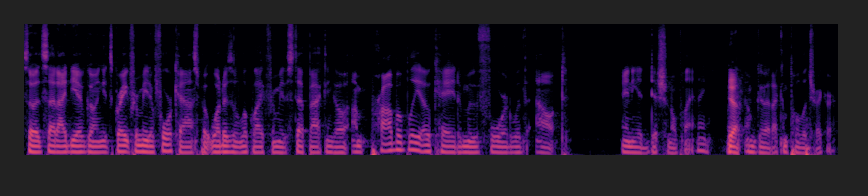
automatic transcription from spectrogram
So it's that idea of going, it's great for me to forecast, but what does it look like for me to step back and go, I'm probably okay to move forward without any additional planning. Yeah. I'm good. I can pull the trigger.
